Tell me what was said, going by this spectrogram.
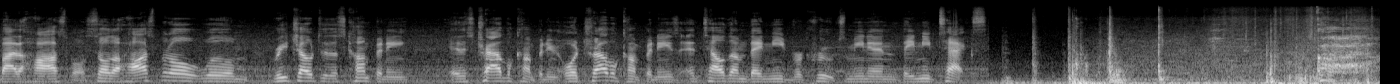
by the hospital. So the hospital will reach out to this company, uh, this travel company or travel companies and tell them they need recruits, meaning they need techs.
